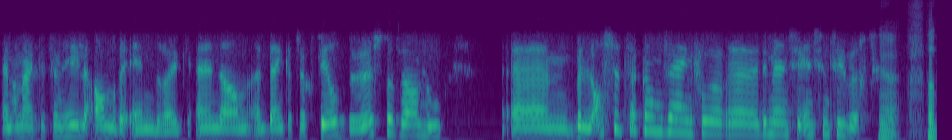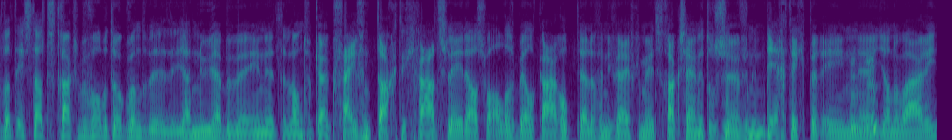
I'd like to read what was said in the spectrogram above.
En dan maakt het een hele andere indruk. En dan eh, ben ik er toch veel bewuster van hoe ehm, belastend dat kan zijn voor eh, de mensen in Sint-Hubert. Ja, want wat is dat straks bijvoorbeeld ook? Want we- ja, nu hebben we in het Land van Kuik 85 raadsleden als we alles bij elkaar optellen van die vijf gemeenten. Straks zijn het er 37 per 1 eh, Mhm. januari.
